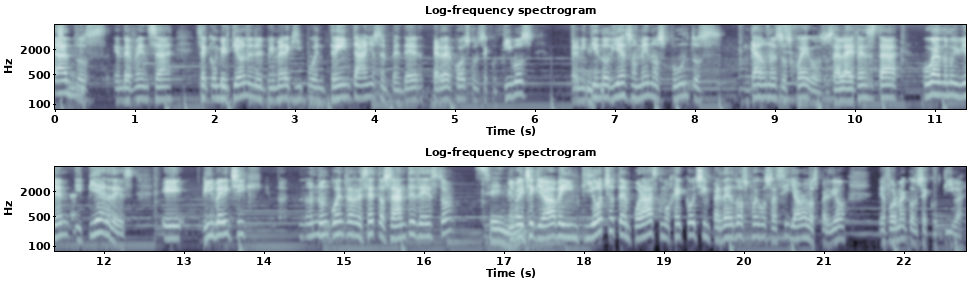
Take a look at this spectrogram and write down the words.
tantos en defensa, se convirtieron en el primer equipo en 30 años en perder, perder juegos consecutivos, permitiendo 10 o menos puntos en cada uno de esos juegos. O sea, la defensa está jugando muy bien y pierdes. Y Bill Belichick no, encuentra receta. O sea, antes de esto, Bill Belichick llevaba 28 temporadas como head coach sin perder dos juegos así y ahora los perdió de forma consecutiva.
